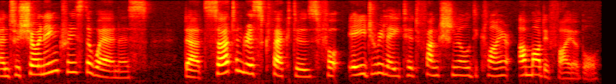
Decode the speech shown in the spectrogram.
and to show an increased awareness that certain risk factors for age-related functional decline are modifiable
